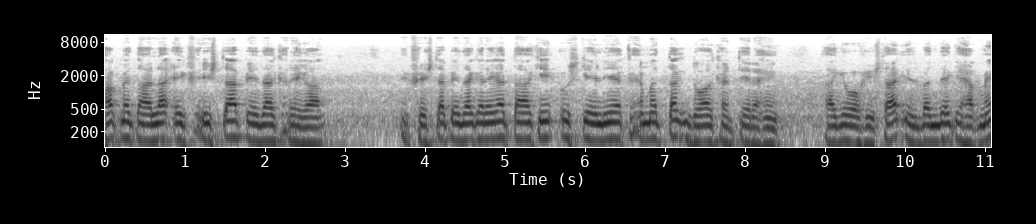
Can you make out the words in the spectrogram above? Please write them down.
حق تعالیٰ ایک فرشتہ پیدا کرے گا۔ ایک فرشتہ پیدا کرے گا تاکہ اس کے لیے قیامت تک دعا کرتے رہیں، تاکہ وہ فرشتہ اس بندے کے حق میں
